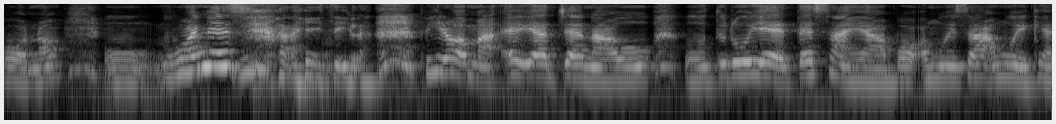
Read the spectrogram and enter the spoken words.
ပေါ့နော်ဟိုဝမ်းနေစရာကြီးသေးလားပြီးတော့မှအဲ့ရကျန်တာကိုဟိုသူတို့ရဲ့သက်ဆိုင်ရာပေါ့အမွေစားအမွေခံ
